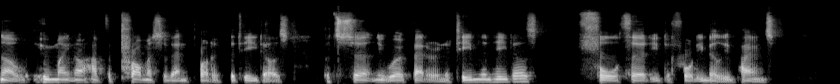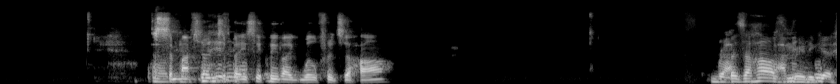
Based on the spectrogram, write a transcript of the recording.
no, who might not have the promise of end product that he does, but certainly work better in a team than he does. For thirty to forty million pounds. Okay, St so Maximin's here's are basically like Wilfried Zaha. right. But Zaha's I mean, really good.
